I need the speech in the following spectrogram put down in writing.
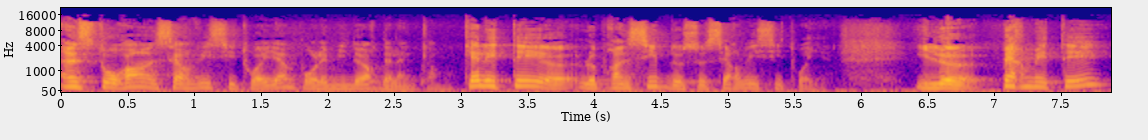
instaurant un service citoyen pour les mineurs délinquants. Quel était le principe de ce service citoyen? Il permettait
